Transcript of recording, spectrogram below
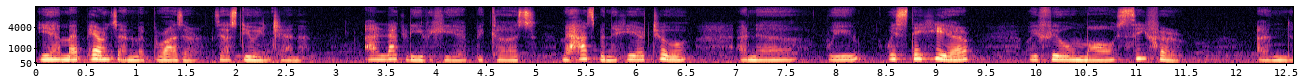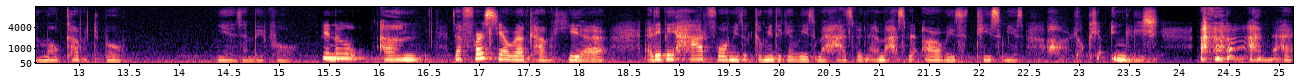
Yeah, my parents and my brother, they're still in China. I like live here because my husband here too, and uh, we we stay here. We feel more safer and more comfortable, yeah, than before. You know, um, the first year when I come here, a little bit hard for me to communicate with my husband, and my husband always tease me, "Oh, look your English," and I,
